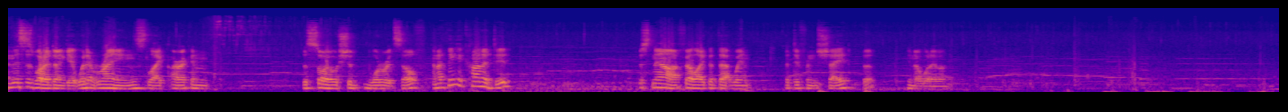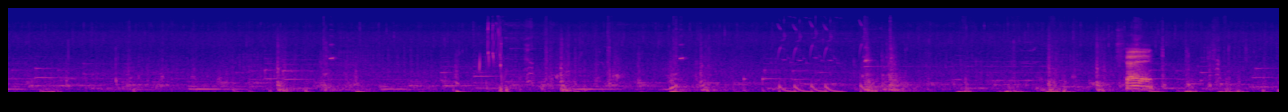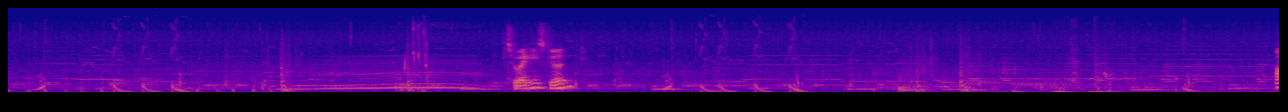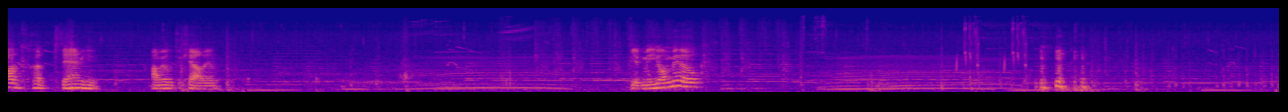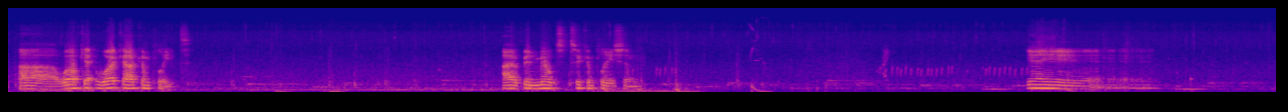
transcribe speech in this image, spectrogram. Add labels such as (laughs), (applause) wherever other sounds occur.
And this is what I don't get. When it rains, like, I reckon the soil should water itself. And I think it kind of did. Just now, I felt like that that went a different shade, but, you know, whatever. Two eggies, good. Oh god damn you. I'll milk the cow then. Give me your milk. (laughs) ah, work workout complete. I have been milked to completion. Yeah, yeah,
